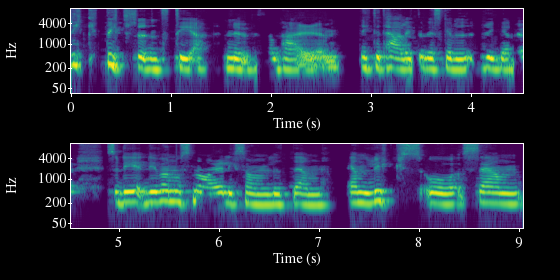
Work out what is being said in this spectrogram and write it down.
riktigt fint te nu, sånt här eh, riktigt härligt och det ska vi brygga nu. Så det, det var nog snarare liksom lite en, en lyx och sen,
